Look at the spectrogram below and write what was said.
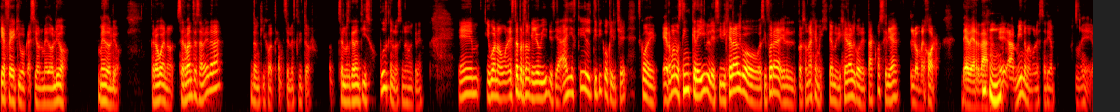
Qué fe equivocación, me dolió, me dolió. Pero bueno, Cervantes Saavedra, Don Quijote, es el escritor. Se los garantizo, búsquenlo si no me creen. Em, y bueno, esta persona que yo vi decía, ay, es que el típico cliché es como de, hermano, está increíble. Si dijera algo, si fuera el personaje mexicano y dijera algo de tacos, sería lo mejor, de verdad. ¿eh? A mí no me molestaría. eh,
